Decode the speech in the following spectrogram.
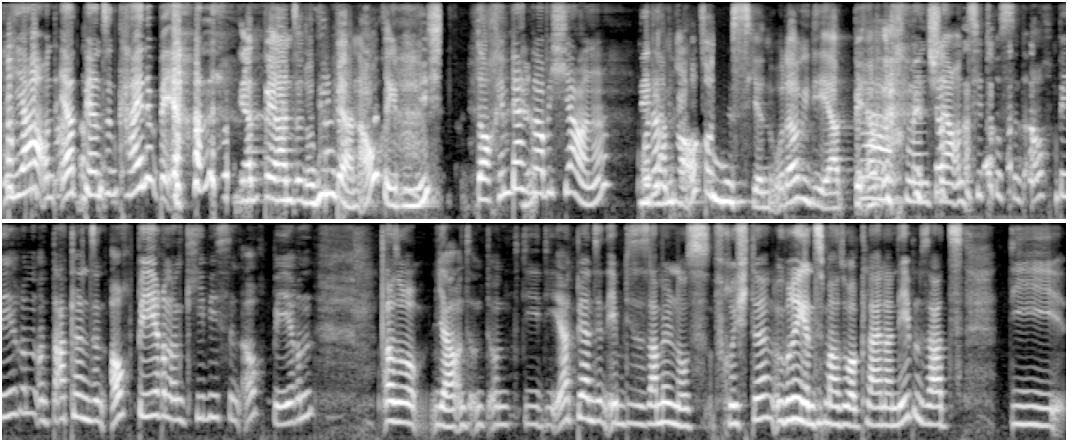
Ja, und Erdbeeren sind keine Beeren. Erdbeeren sind und Himbeeren auch eben nicht. Doch, Himbeeren ja. glaube ich ja, ne? Nee, die haben doch auch so ein Nüsschen, oder? Wie die Erdbeeren. Ach Mensch, ja. Und Zitrus sind auch Beeren und Datteln sind auch Beeren und Kiwis sind auch Beeren. Also ja, und, und, und die, die Erdbeeren sind eben diese Sammelnussfrüchte. Übrigens mal so ein kleiner Nebensatz. Die,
